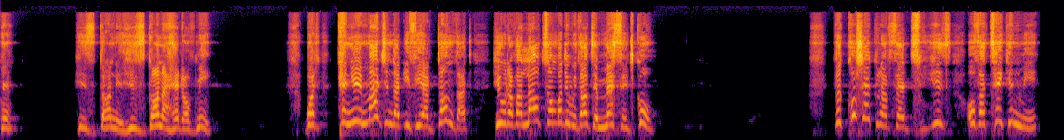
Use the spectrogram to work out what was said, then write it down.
He's done it. He's gone ahead of me. But can you imagine that if he had done that, he would have allowed somebody without a message go? The Cushite could have said, He's overtaken me.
